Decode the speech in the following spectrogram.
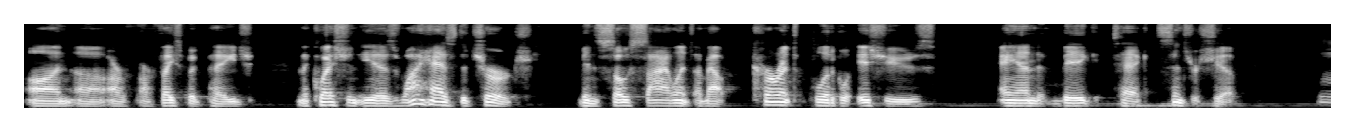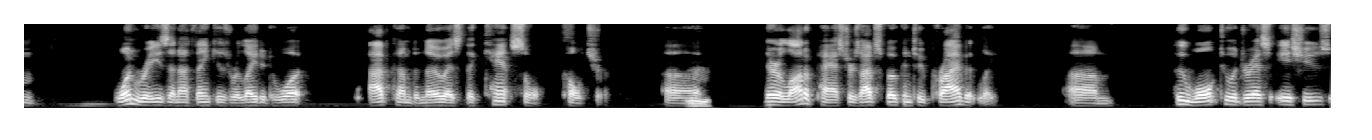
on uh, our, our Facebook page. And the question is, why has the church been so silent about current political issues and big tech censorship? Mm. One reason I think is related to what I've come to know as the cancel culture. Uh, mm. There are a lot of pastors I've spoken to privately um, who want to address issues,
